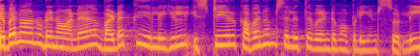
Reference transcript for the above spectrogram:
லெபனானுடனான வடக்கு எல்லை நிலையில் இஸ்ரேல் கவனம் செலுத்த வேண்டும் அப்படின்னு சொல்லி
